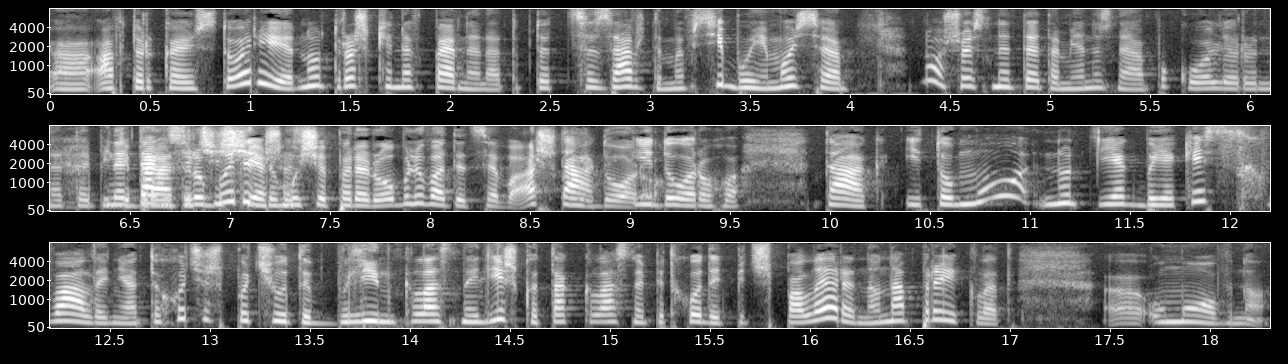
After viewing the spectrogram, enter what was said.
авторка історії ну трошки не впевнена. Тобто, це завжди. Ми всі боїмося, ну щось не те, там я не знаю, по кольору, не те Не підібрати, так чи зробити, ще тому щось. що перероблювати це важко Так, і дорого. і дорого. Так, і тому, ну, якби якесь схвалення. Ти хочеш почути, блін, класне ліжко, так класно підходить під шпалери, ну, наприклад, е, умовно.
